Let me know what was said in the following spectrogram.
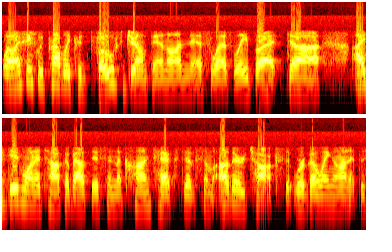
Well, I think we probably could both jump in on this, Leslie, but uh, I did want to talk about this in the context of some other talks that were going on at the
